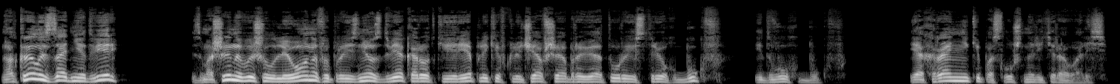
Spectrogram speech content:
Но открылась задняя дверь, из машины вышел Леонов и произнес две короткие реплики, включавшие аббревиатуры из трех букв и двух букв. И охранники послушно ретировались.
